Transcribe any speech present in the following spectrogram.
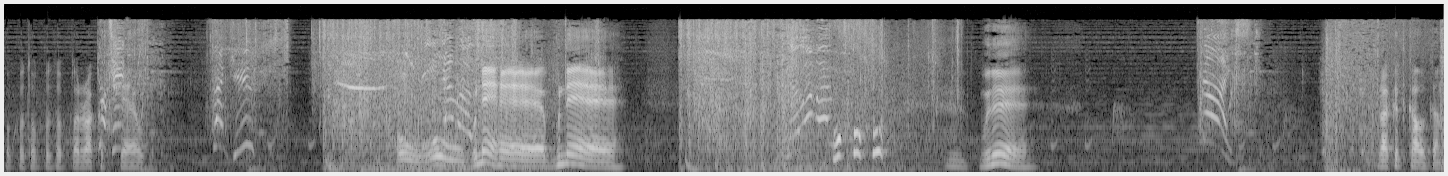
Topla topla topla. Rocket you. Oo, oo, bu ne? Bu ne? Bu ne? Rocket kalkanı.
